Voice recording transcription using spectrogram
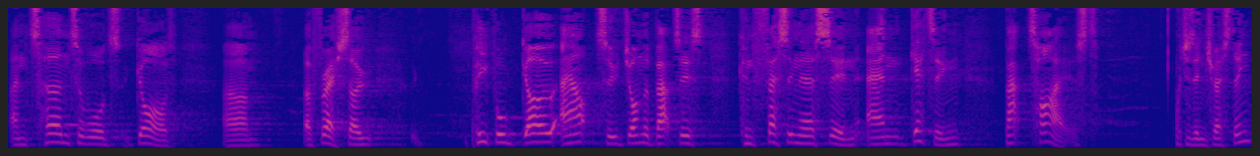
and turn towards God um, afresh. So people go out to John the Baptist confessing their sin and getting baptized, which is interesting.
